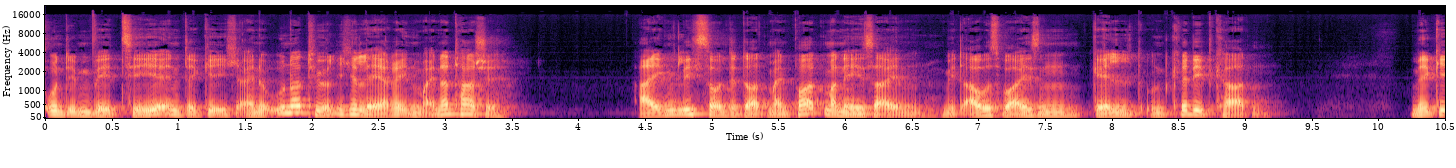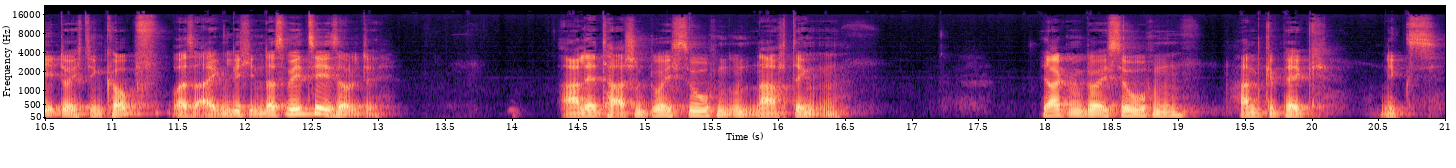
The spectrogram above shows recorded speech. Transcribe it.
und im WC entdecke ich eine unnatürliche Leere in meiner Tasche. Eigentlich sollte dort mein Portemonnaie sein, mit Ausweisen, Geld und Kreditkarten. Mir geht durch den Kopf, was eigentlich in das WC sollte. Alle Taschen durchsuchen und nachdenken. Jacken durchsuchen, Handgepäck, nix.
